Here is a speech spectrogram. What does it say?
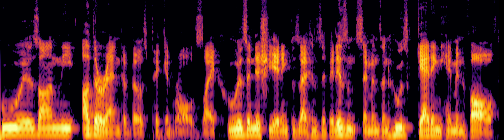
who is on the other end of those pick and rolls? Like, who is initiating possessions if it isn't Simmons, and who's getting him involved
